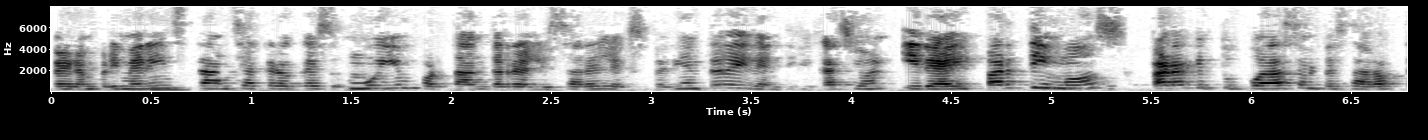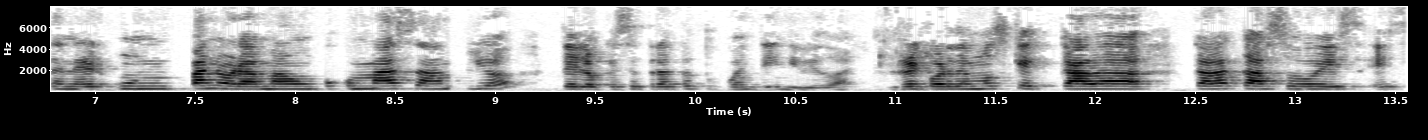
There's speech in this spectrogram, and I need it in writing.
Pero en primera instancia creo que es muy importante realizar el expediente de identificación y de ahí partimos para que tú puedas empezar a obtener un panorama un poco más amplio de lo que se trata tu cuenta individual. Recordemos que cada, cada caso es, es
